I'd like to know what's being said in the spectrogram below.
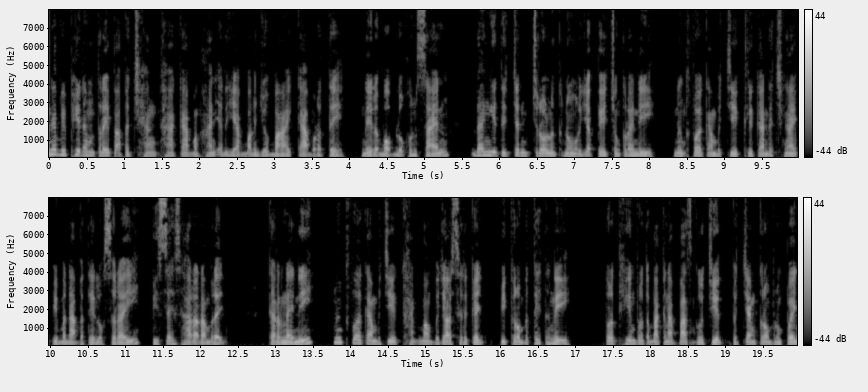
អ្នកវិភាគមន្ត្រីបពប្រឆាំងថាការបង្ហាញអរិយាប័ត្រនយោបាយការបរទេសនៃរបបលោកហ៊ុនសែនដែលងាកទៅចិនជ្រុលនៅក្នុងរយៈពេលចុងក្រោយនេះនឹងធ្វើឲ្យកម្ពុជាឃ្លាតកាន់តែឆ្ងាយពីបណ្ដាប្រទេសលោកសេរីពិសេសសហរដ្ឋអាមេរិកករណីនេះនឹងធ្វើឲ្យកម្ពុជាខាត់បង់ប្រយោជន៍សេដ្ឋកិច្ចពីក្រមប្រទេសទាំងនេះប្រធានប្រតិបត្តិគណៈបក្សសង្គ្រោះជាតិប្រចាំក្រុងភ្នំពេញ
